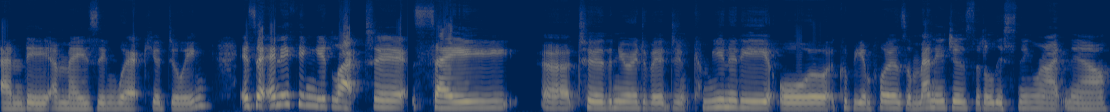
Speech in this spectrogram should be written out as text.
and the amazing work you're doing. Is there anything you'd like to say uh, to the neurodivergent community, or it could be employers or managers that are listening right now?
